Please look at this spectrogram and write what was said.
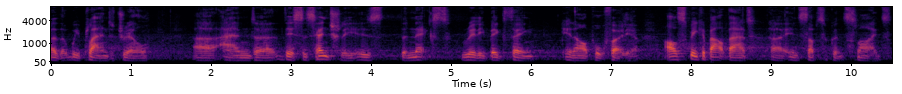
uh, that we plan to drill. and this essentially is the next really big thing in our portfolio. I'll speak about that in subsequent slides.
